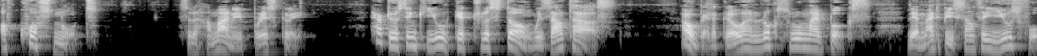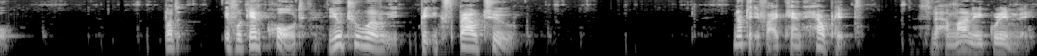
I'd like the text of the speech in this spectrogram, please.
Of course not, said Hermione briskly. How do you think you'll get to the stone without us? I'll better go and look through my books. There might be something useful. But if we get caught, you two will be expelled too. Not if I can help it, said Hermione grimly.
